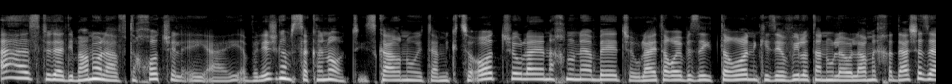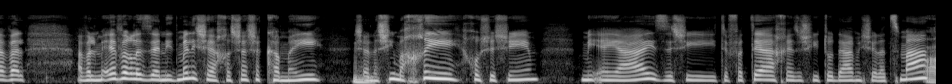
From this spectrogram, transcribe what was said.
אז, אתה יודע, דיברנו על ההבטחות של AI, אבל יש גם סכנות. הזכרנו את המקצועות שאולי אנחנו נאבד, שאולי אתה רואה בזה יתרון, כי זה יוביל אותנו לעולם החדש הזה, אבל, אבל מעבר לזה, נדמה לי שהחשש הקמאי, שאנשים הכי חוששים מ-AI, זה שהיא תפתח איזושהי תודעה משל עצמה, אה.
